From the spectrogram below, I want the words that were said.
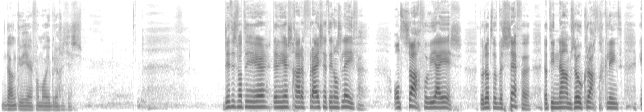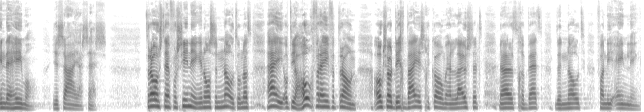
Dank u Heer voor mooie bruggetjes. Dit is wat de Heer, de Heer vrijzet in ons leven. Ontzag voor wie Hij is. Doordat we beseffen dat die naam zo krachtig klinkt in de hemel. Jesaja 6. Troost en voorziening in onze nood. Omdat Hij op die hoogverheven troon ook zo dichtbij is gekomen. En luistert naar het gebed, de nood van die eenling.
